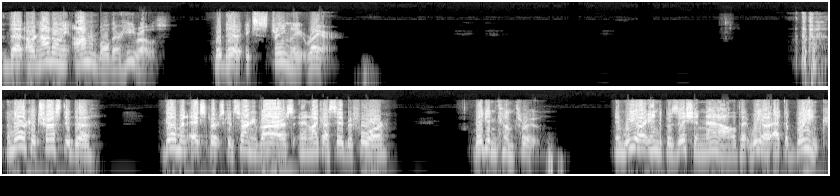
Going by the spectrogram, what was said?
that are not only honorable, they're heroes but they're extremely rare. America trusted the government experts concerning virus, and like I said before, they didn't come through. And we are in the position now that we are at the brink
